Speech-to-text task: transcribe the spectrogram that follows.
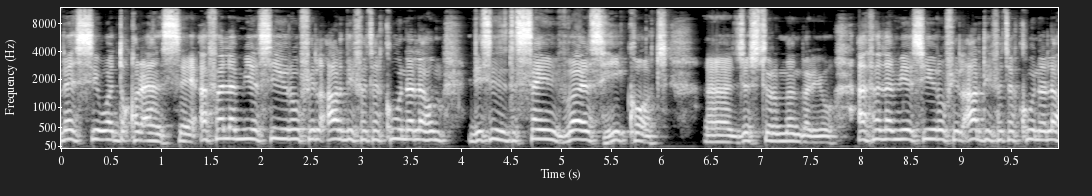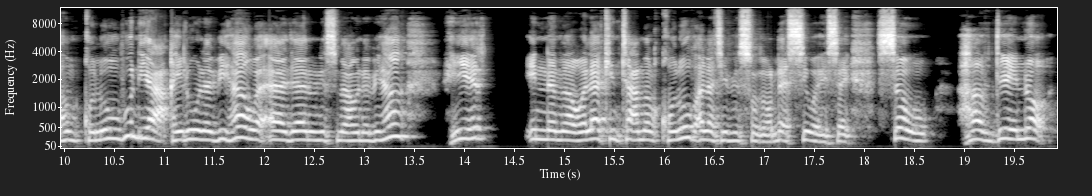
let's see what the quran say أفلم يسيروا في الأرض فتكون لهم this is the same verse he quote uh, just to remember you أفلم يسيروا في الأرض فتكون لهم قلوب يعقلون بها وآذان يسمعون بها here إنما ولكن تعمى القلوب التي في الصدور let's see what he say so have they not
